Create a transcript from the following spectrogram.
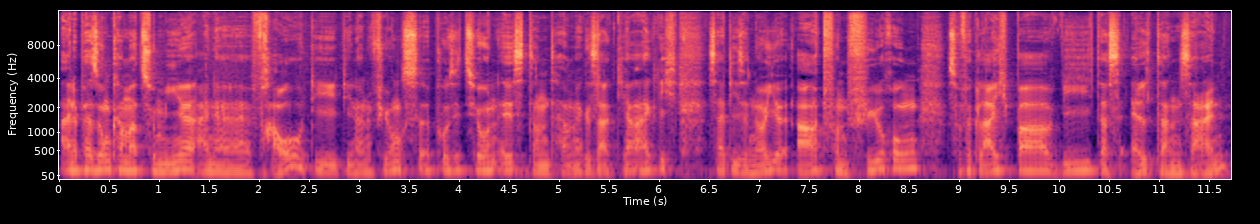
eine Person kam mal zu mir, eine Frau, die, die in einer Führungsposition ist, und hat mir gesagt, ja, eigentlich sei diese neue Art von Führung so vergleichbar wie das Elternsein.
